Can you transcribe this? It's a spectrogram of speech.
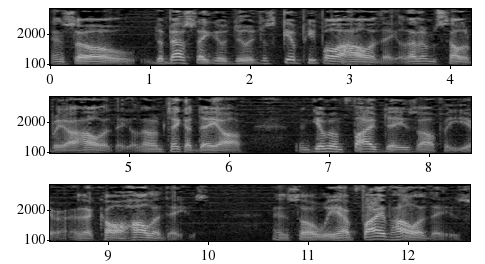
And so the best thing to do is just give people a holiday. Let them celebrate a holiday. Let them take a day off and give them five days off a year, and they're called holidays. And so we have five holidays,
